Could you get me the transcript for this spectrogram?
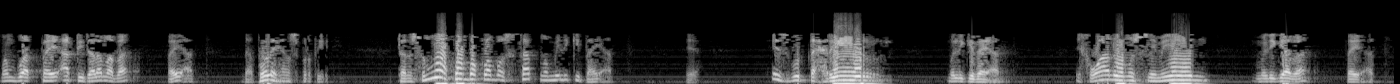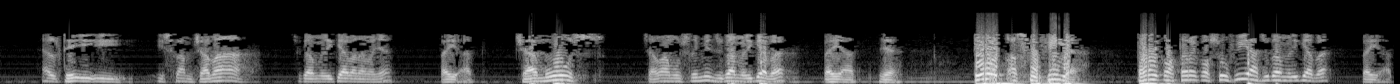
membuat bayat di dalam apa? Bayat. Tidak boleh yang seperti ini. Dan semua kelompok-kelompok sesat memiliki bayat. Ya. Hizbut Tahrir memiliki bayat. Ikhwanul Muslimin memiliki apa? Bayat. LDII Islam Jamaah juga memiliki apa namanya? Bayat. Jamus Jamaah Muslimin juga memiliki apa? Bayat. Ya. Turut As-Sufiyah Tarekoh-tarekoh Sufiyah juga memiliki apa? Bayat.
